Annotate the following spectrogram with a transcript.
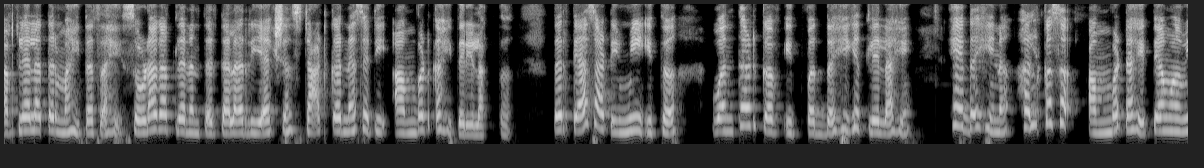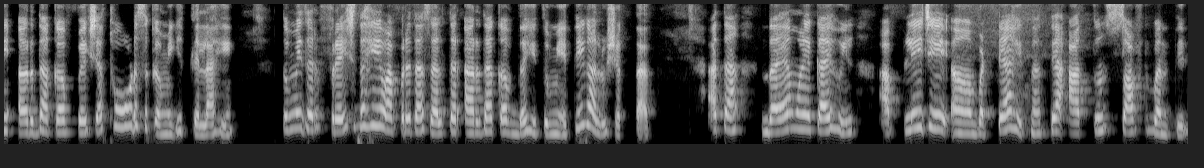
आपल्याला तर माहीतच आहे सोडा घातल्यानंतर त्याला रिॲक्शन स्टार्ट करण्यासाठी आंबट काहीतरी लागतं. तर त्यासाठी मी इथं वन थर्ड कप इतपत दही घेतलेलं आहे. हे दही ना हलकस आंबट आहे त्यामुळे मी अर्धा कपपेक्षा थोडस कमी घेतलेलं आहे. तुम्ही जर फ्रेश दही वापरत असाल तर अर्धा कप दही तुम्ही येथे घालू शकतात. आता दह्यामुळे काय होईल आपले जे बट्टे आहेत ना त्या आतून सॉफ्ट बनतील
